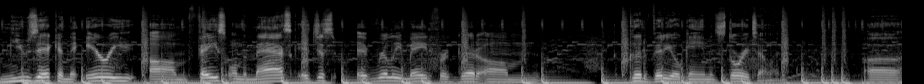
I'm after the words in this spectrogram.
music and the eerie um face on the mask, it just it really made for good um good video game and storytelling. Uh,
